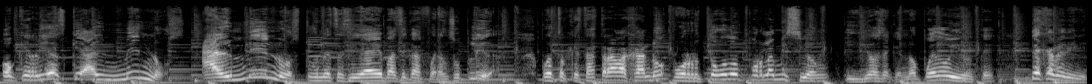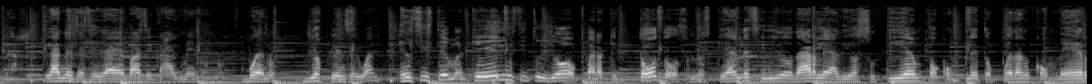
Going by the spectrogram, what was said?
o querrías que al menos, al menos tus necesidades básicas fueran suplidas? Puesto que estás trabajando por todo por la misión y yo sé que no puedo irte, déjame adivinar, las necesidades básicas al menos, ¿no? Bueno, Dios piensa igual. El sistema que Él instituyó para que todos los que han decidido darle a Dios su tiempo completo puedan comer,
